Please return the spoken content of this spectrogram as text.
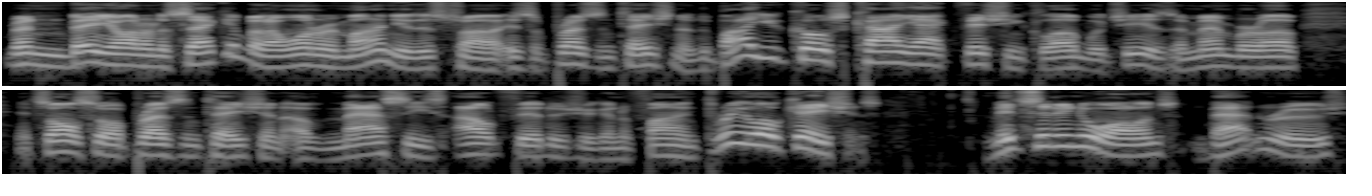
Brendan Bayard in a second, but I want to remind you this uh, is a presentation of the Bayou Coast Kayak Fishing Club, which he is a member of. It's also a presentation of Massey's Outfitters. You're going to find three locations Mid City, New Orleans, Baton Rouge,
